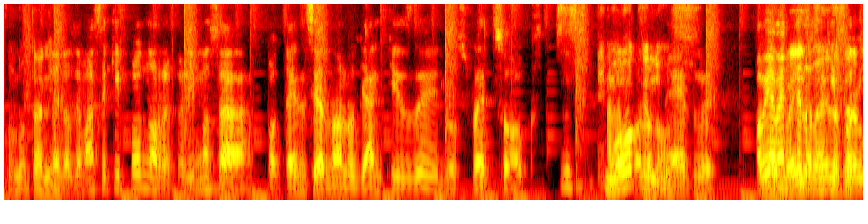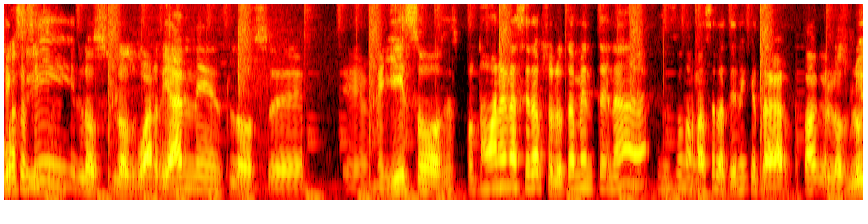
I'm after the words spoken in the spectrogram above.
con Otani. De los demás equipos nos referimos a potencias, ¿no? Los Yankees, de los Red Sox. Obviamente los, equipos chicos, sí, los, los guardianes, los eh, eh, mellizos, pues no van a hacer absolutamente nada. Pues eso nomás se la tienen que tragar. Los Blue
